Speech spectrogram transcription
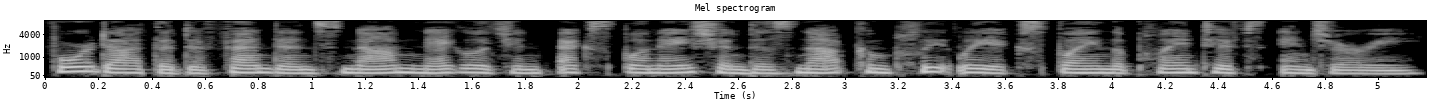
4. The defendant's non negligent explanation does not completely explain the plaintiff's injury.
